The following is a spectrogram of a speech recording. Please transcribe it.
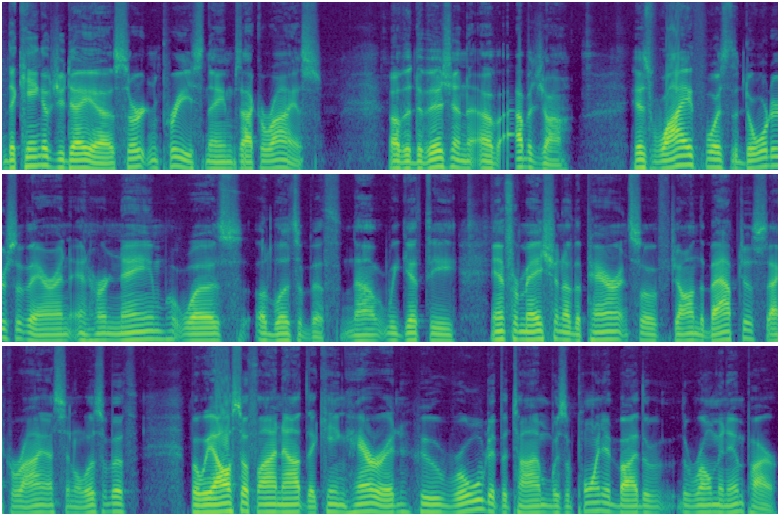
the king of Judea a certain priest named Zacharias of the division of Abijah. His wife was the daughters of Aaron, and her name was Elizabeth. Now we get the information of the parents of John the Baptist, Zacharias, and Elizabeth. But we also find out that King Herod, who ruled at the time, was appointed by the, the Roman Empire.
